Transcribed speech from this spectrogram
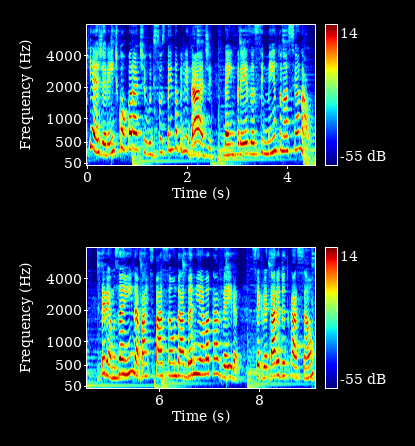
que é gerente corporativo de sustentabilidade da empresa Cimento Nacional. Teremos ainda a participação da Daniela Taveira, secretária de Educação,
